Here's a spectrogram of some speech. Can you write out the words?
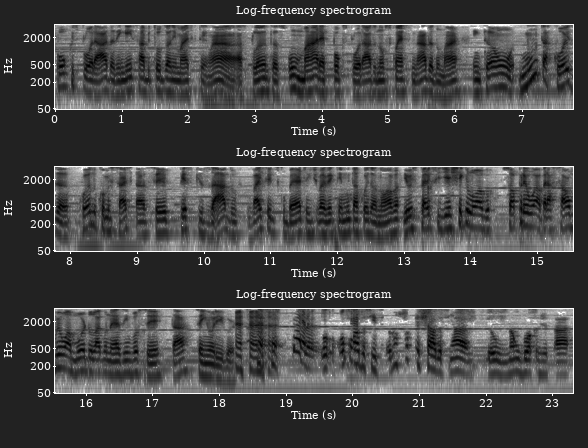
pouco explorada, ninguém sabe todos os animais que tem lá, as plantas, o mar é pouco explorado, não se conhece nada do mar. Então, muita coisa, quando começar a ser pesquisado, vai ser descoberto, a gente vai ver que tem muita coisa nova. E eu espero que esse dia chegue logo, só para eu abraçar o meu amor do Lago Ness em você, tá, senhor Igor? Cara, eu concordo assim, eu não sou fechado assim, ah, eu não vou acreditar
